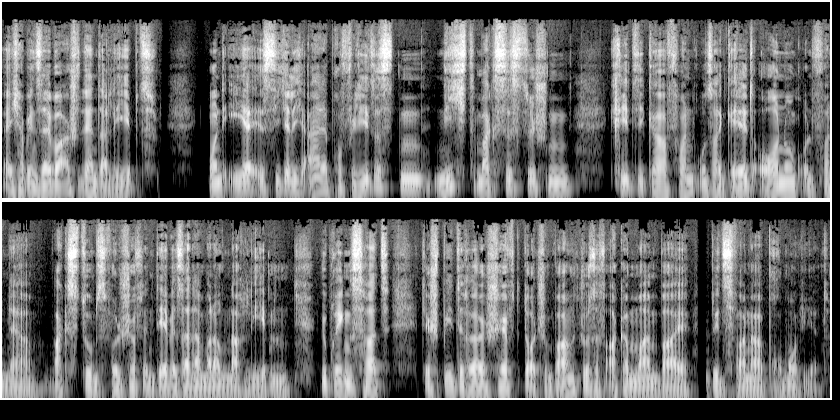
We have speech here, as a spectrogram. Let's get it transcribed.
Ich habe ihn selber als Student erlebt. Und er ist sicherlich einer der profiliertesten nicht-marxistischen Kritiker von unserer Geldordnung und von der Wachstumswirtschaft, in der wir seiner Meinung nach leben. Übrigens hat der spätere Chef der Deutschen Bank, Josef Ackermann, bei Binzwanger promoviert.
